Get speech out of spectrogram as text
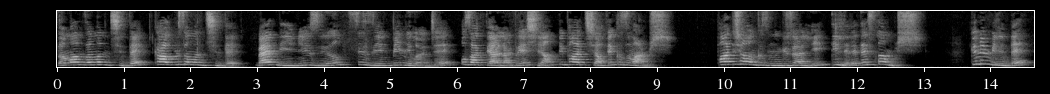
Zaman zaman içinde, kalbur zaman içinde. Ben diyeyim yüz yıl, siz deyin bin yıl önce uzak diyarlarda yaşayan bir padişah ve kızı varmış. Padişahın kızının güzelliği dillere destanmış. Günün birinde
